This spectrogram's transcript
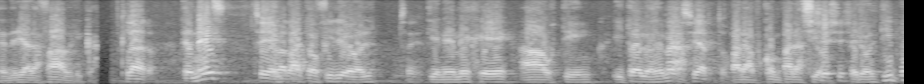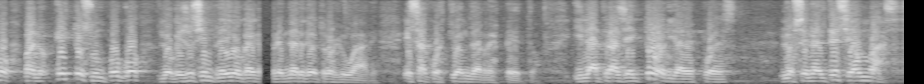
tendría la fábrica. Claro. ¿Entendés? Sí, el. Pato Filiol Sí. tiene MG, Austin y todos los demás. Cierto. Para comparación. Sí, sí, sí. Pero el tipo, bueno, esto es un poco lo que yo siempre digo que hay que aprender de otros lugares, esa cuestión de respeto. Y la trayectoria después los enaltece aún más.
